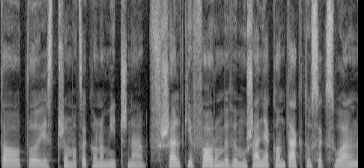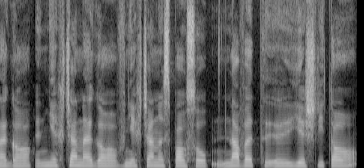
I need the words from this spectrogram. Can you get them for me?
to, to jest przemoc ekonomiczna. Wszelkie formy wymuszania kontaktu seksualnego niechcianego w niechciany sposób, nawet y, jeśli to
